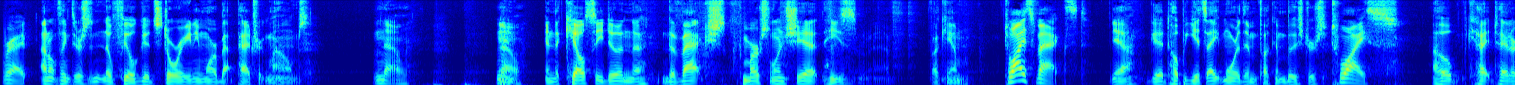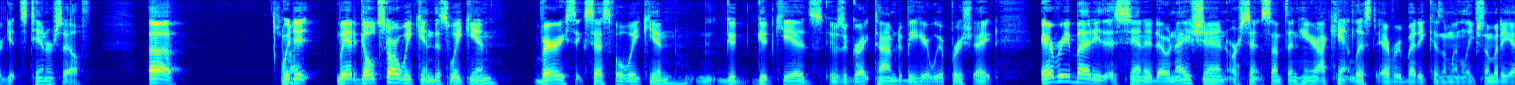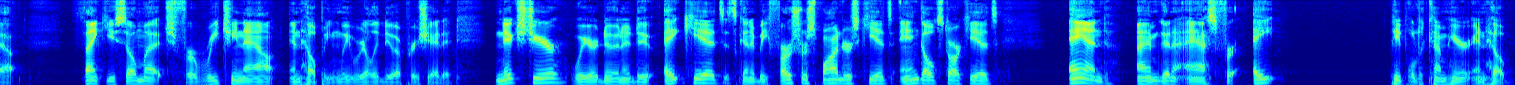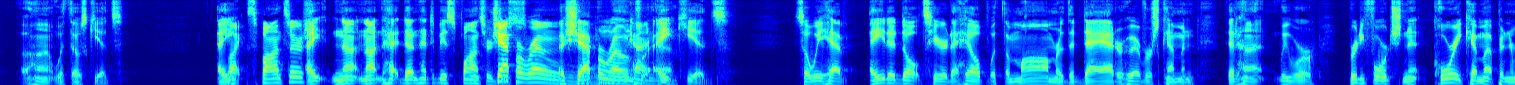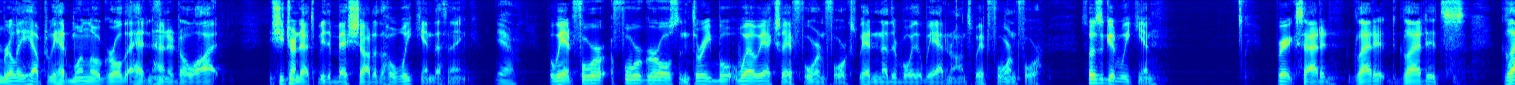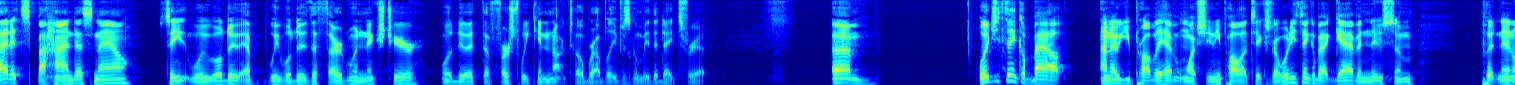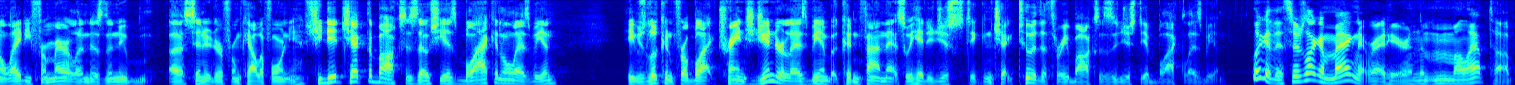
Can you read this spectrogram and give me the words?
Right. I don't think there's no feel good story anymore about Patrick Mahomes. No. No. And, and the Kelce doing the the Vax commercial and shit. He's fuck him. Twice vaxxed. Yeah, good. Hope he gets eight more of them fucking boosters. Twice. I hope Kate Taylor gets ten herself. Uh, we did. We had a Gold Star weekend this weekend. Very successful weekend. Good, good kids. It was a great time to be here. We appreciate everybody that sent a donation or sent something here. I can't list everybody because I'm going to leave somebody out. Thank you so much for reaching out and helping. We really do appreciate it. Next year, we are doing to do eight kids. It's going to be first responders kids and Gold Star kids. And I am going to ask for eight people to come here and help hunt with those kids. Eight, Like sponsors. eight not not doesn't have to be a sponsor. just Chaperone, a chaperone for kinda. eight kids. So we have eight adults here to help with the mom or the dad or whoever's coming that hunt. We were pretty fortunate. Corey come up and really helped. We had one little girl that hadn't hunted a lot. And she turned out to be the best shot of the whole weekend, I think. Yeah. But we had four four girls and three boys. Well, we actually had four and four because we had another boy that we added on. So we had four and four. So it was a good weekend. Very excited. Glad it. Glad it's. Glad it's behind us now. See, we will do. We will do the third one next year. We'll do it the first weekend in October. I believe is going to be the dates for it. Um, what'd you think about? I know you probably haven't watched any politics. What do you think about Gavin Newsom putting in a lady from Maryland as the new uh, senator from California? She did check the boxes though. She is black and a lesbian. He was looking for a black transgender lesbian, but couldn't find that, so he had to just stick and check two of the three boxes and just did black lesbian. Look at this. There's like a magnet right here in, the, in my laptop.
